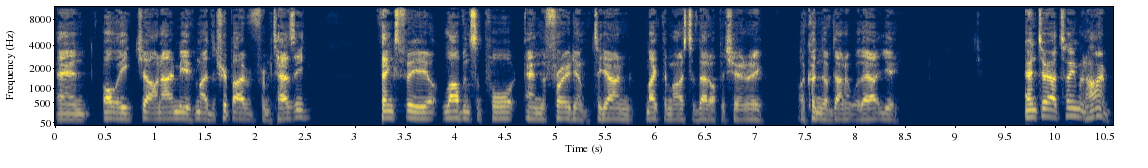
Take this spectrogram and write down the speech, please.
and Ollie, Joe and Amy, who've made the trip over from Tassie. Thanks for your love and support and the freedom to go and make the most of that opportunity. I couldn't have done it without you. And to our team at home,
